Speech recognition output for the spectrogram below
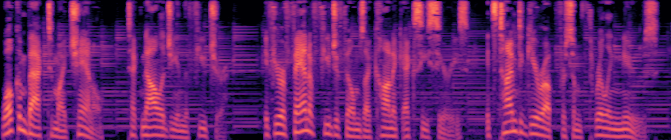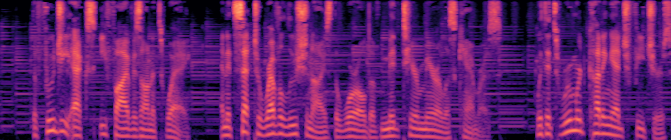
Welcome back to my channel, Technology in the Future. If you're a fan of Fujifilm's iconic XE series, it's time to gear up for some thrilling news. The Fuji X E5 is on its way, and it's set to revolutionize the world of mid-tier mirrorless cameras. With its rumored cutting-edge features,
